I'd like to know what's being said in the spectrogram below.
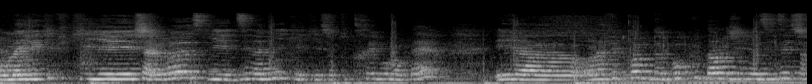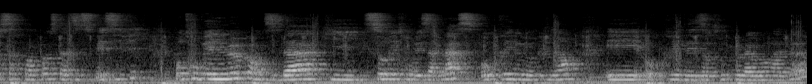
On a une équipe qui est chaleureuse, qui est dynamique et qui est surtout très volontaire. Et euh, on a fait preuve de beaucoup d'ingéniosité sur certains postes assez spécifiques pour trouver le candidat qui saurait trouver sa place auprès de nos clients et auprès des autres collaborateurs.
